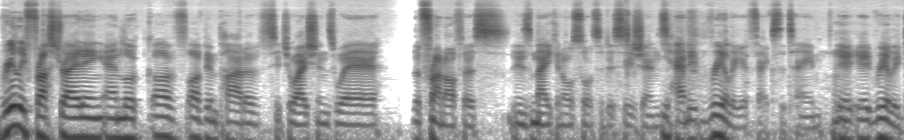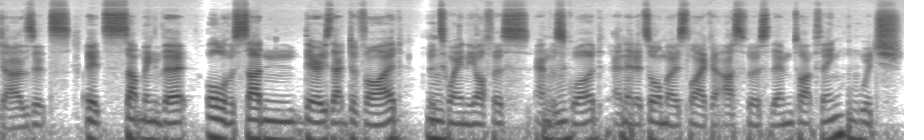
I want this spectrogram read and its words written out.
really frustrating. And look, I've I've been part of situations where the front office is making all sorts of decisions, Yeah. and it really affects the team. Hmm. It, it really does. It's it's something that all of a sudden there is that divide hmm. between the office and the hmm. squad, and then it's almost like a us versus them type thing, which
